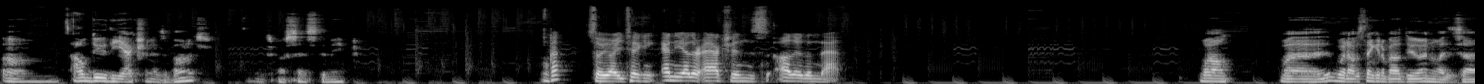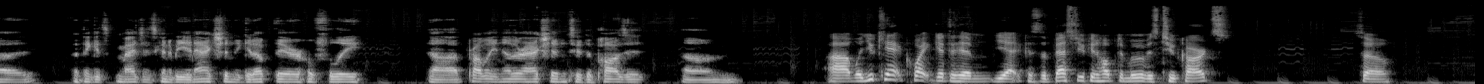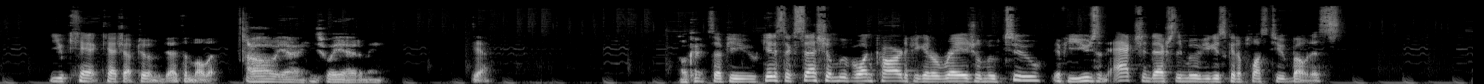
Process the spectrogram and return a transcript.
Um, I'll do the action as a bonus. makes more sense to me. Okay. So are you taking any other actions other than that? Well, uh, what I was thinking about doing was, uh, I think it's imagine it's going to be an action to get up there. Hopefully, uh, probably another action to deposit. Um, Uh, well, you can't quite get to him yet because the best you can hope to move is two cards. So you can't catch up to him at the moment. oh yeah, he's way ahead of me. Yeah. Okay. So if you get a success, you'll move one card. If you get a raise, you'll move two. If you use an action to actually move, you just get a plus two bonus.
